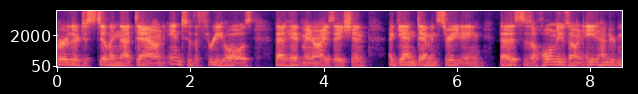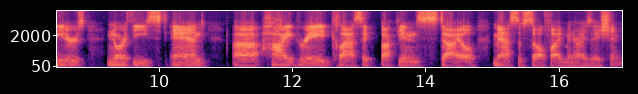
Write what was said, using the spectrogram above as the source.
Further distilling that down into the three holes that hit mineralization, again demonstrating that this is a whole new zone, 800 meters northeast and uh, high-grade classic Buchans style massive sulfide mineralization.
